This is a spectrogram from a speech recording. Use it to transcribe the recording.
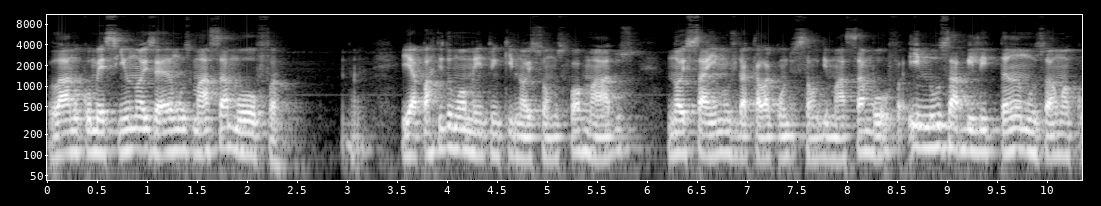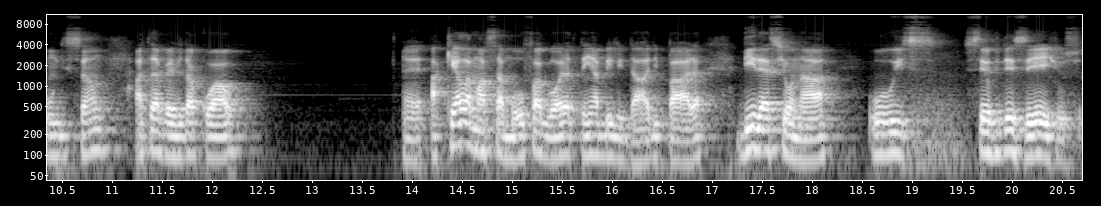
Lá no comecinho nós éramos massa mofa. Né? E a partir do momento em que nós somos formados, nós saímos daquela condição de massa mofa e nos habilitamos a uma condição através da qual é, aquela massa mofa agora tem habilidade para direcionar os seus desejos,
